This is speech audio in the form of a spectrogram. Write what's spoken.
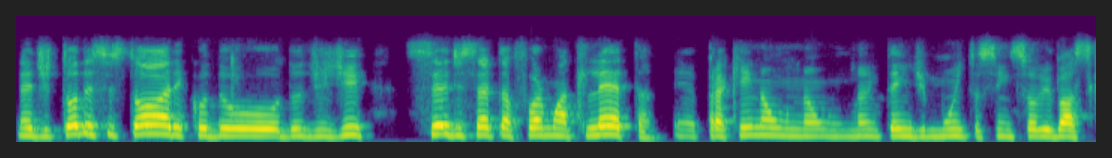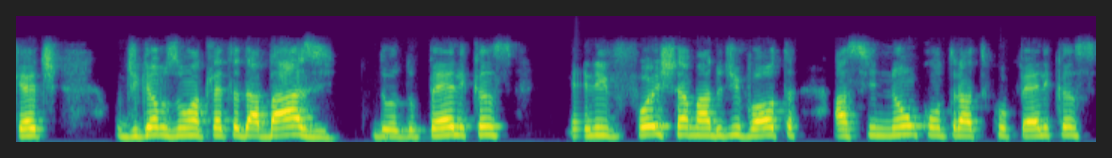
né, de todo esse histórico do, do Didi ser de certa forma um atleta, é, para quem não, não, não entende muito assim sobre basquete, digamos, um atleta da base do, do Pelicans, ele foi chamado de volta, assinou um contrato com o Pelicans,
